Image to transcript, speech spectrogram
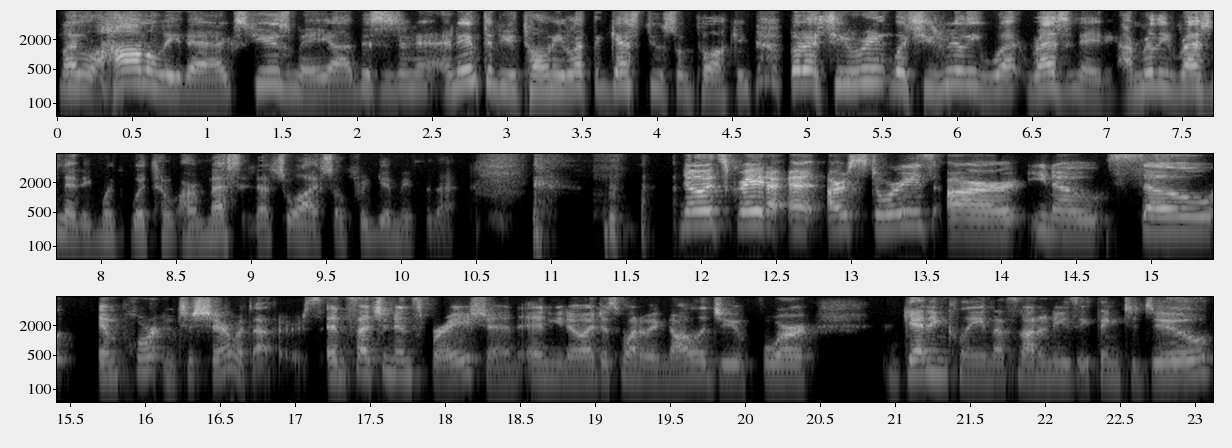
my little homily there. Excuse me. Uh, this is an, an, interview, Tony. Let the guest do some talking. But she re- what she's really resonating. I'm really resonating with with her, her message. That's why. So forgive me for that. no it's great. Our stories are you know so important to share with others and such an inspiration. And you know i just want to acknowledge you for getting clean. That's not an easy thing to do.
